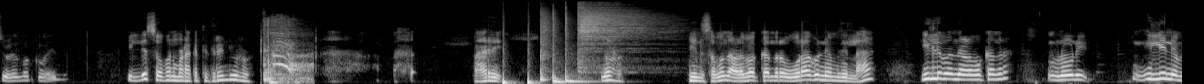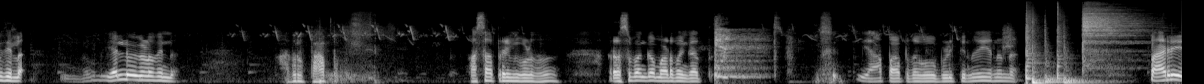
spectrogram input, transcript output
ಸುಳಿಬೇಕು ಇಲ್ಲೇ ಸೋಪನ್ ಮಾಡಕತ್ತಿದ್ರೆ ನೀವು ಬಾರಿ. ನೋಡು. ನಿನ್ನ ಸಂಬಂಧ ಅಳ್ಬೇಕಂದ್ರೆ ಊರಾಗೂ ನೆಮ್ಮದಿಲ್ಲ. ಇಲ್ಲಿ ಬಂದು ಅಳ್ಬೇಕಂದ್ರೆ ನೋಡಿ, ಇಲ್ಲಿ ನೆಮ್ಮದಿಲ್ಲ. ಎಲ್ಲಿ ಹೋಗಿ ಹೇಳೋದಿನ್ನ ಆದರೂ ಪಾಪ, ಹೊಸ ಪ್ರೇಮಿಗಳದು, ರಸಭಂಗ ಮಾಡ್ದಂಗೆ ಯಾವ ಪಾಪದಾಗ ಹೋಗಿ ಬೀಳ್ತೀನೋ ಏನನ್ನ. ಪಾರಿ.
